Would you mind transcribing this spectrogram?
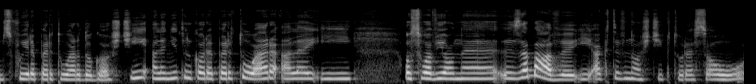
y, swój repertuar do gości, ale nie tylko repertuar, ale i osławione zabawy i aktywności, które są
